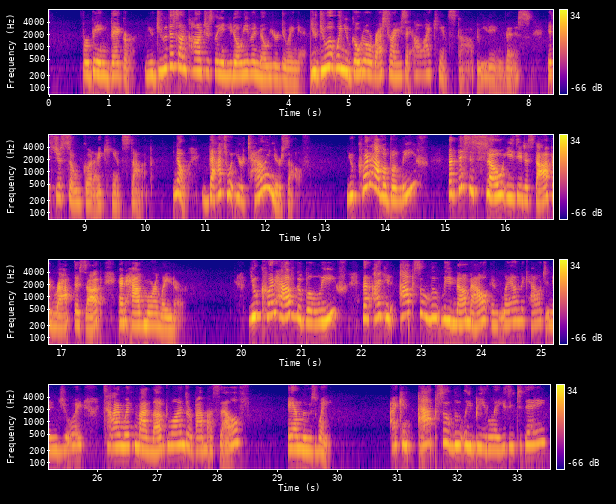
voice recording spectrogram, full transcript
for being bigger. You do this unconsciously and you don't even know you're doing it. You do it when you go to a restaurant, you say, Oh, I can't stop eating this. It's just so good, I can't stop. No, that's what you're telling yourself. You could have a belief that this is so easy to stop and wrap this up and have more later. You could have the belief that I could absolutely numb out and lay on the couch and enjoy time with my loved ones or by myself and lose weight. I can absolutely be lazy today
